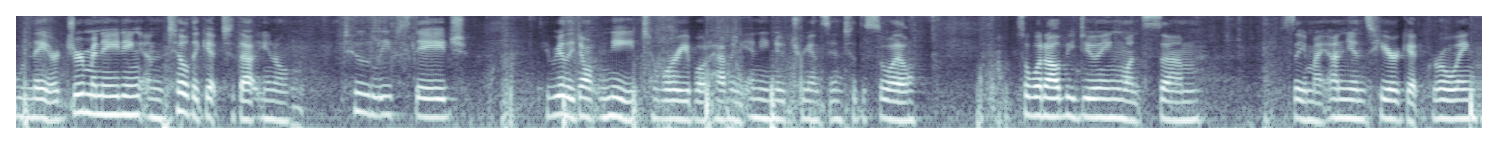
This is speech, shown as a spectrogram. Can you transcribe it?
when they are germinating until they get to that, you know, two leaf stage, you really don't need to worry about having any nutrients into the soil. So what I'll be doing once, um, say my onions here get growing,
